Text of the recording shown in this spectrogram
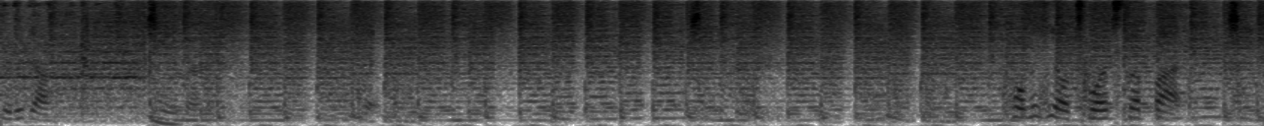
Here we go. Chamber. Pull the heel towards the butt.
